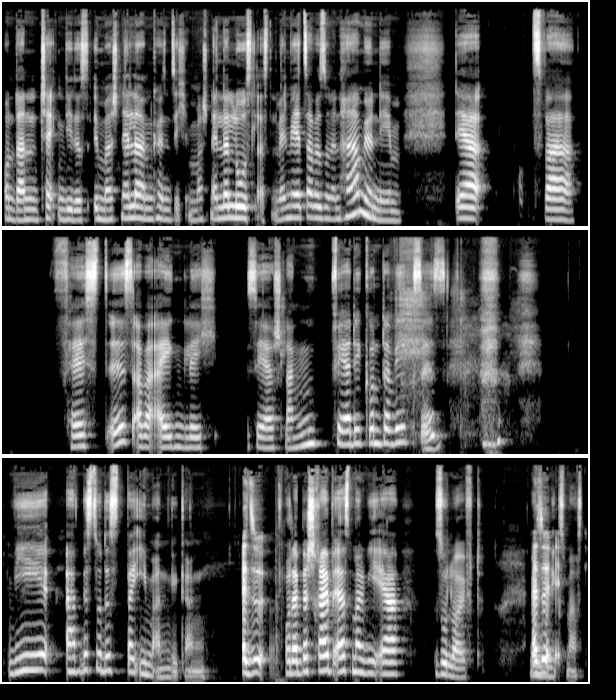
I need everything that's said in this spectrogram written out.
Und dann checken die das immer schneller und können sich immer schneller loslassen. Wenn wir jetzt aber so einen Hamir nehmen, der zwar fest ist, aber eigentlich sehr schlangenpferdig unterwegs ist, wie bist du das bei ihm angegangen? Also Oder beschreib erstmal, wie er so läuft, wenn Also, du nichts machst.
